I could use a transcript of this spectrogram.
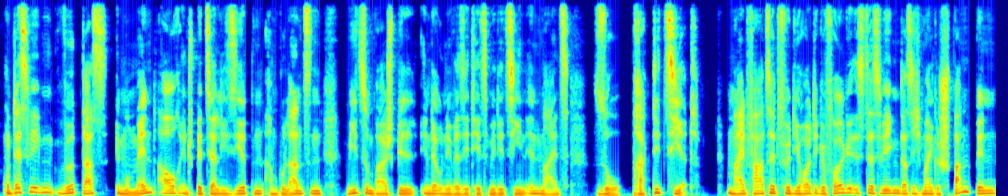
Und deswegen wird das im Moment auch in spezialisierten Ambulanzen, wie zum Beispiel in der Universitätsmedizin in Mainz, so praktiziert. Mein Fazit für die heutige Folge ist deswegen, dass ich mal gespannt bin,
